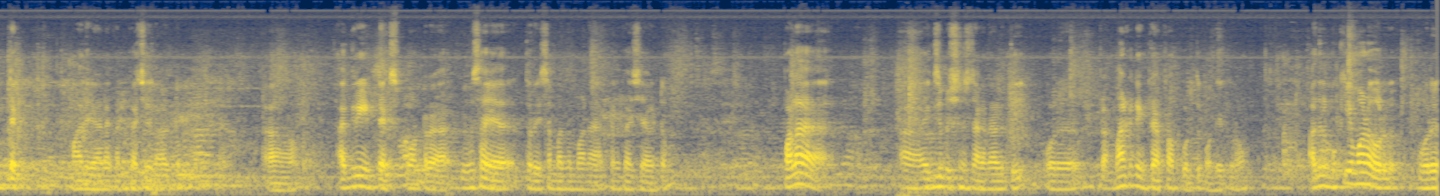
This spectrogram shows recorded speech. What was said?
இன்டெக் மாதிரியான கண்காட்சிகளாகட்டும் அக்ரி இன்டெக்ஸ் போன்ற விவசாயத்துறை சம்பந்தமான கண்காட்சியாகட்டும் பல எக்ஸிபிஷன்ஸ் நாங்கள் நடத்தி ஒரு மார்க்கெட்டிங் பிளாட்ஃபார்ம் கொடுத்து கொண்டிருக்கிறோம். அதில் முக்கியமான ஒரு ஒரு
